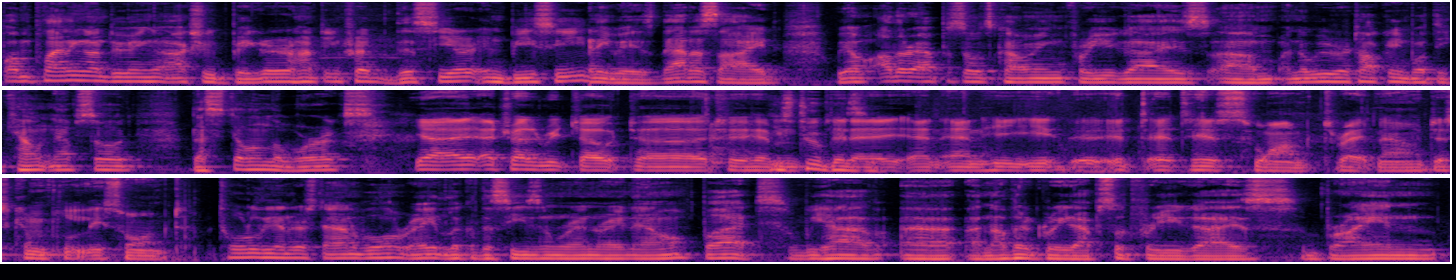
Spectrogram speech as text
I'm planning on doing actually bigger hunting trip this year in BC. Anyways, that aside, we have other episodes coming for you guys. Um, I know we were talking about the accountant episode that's still in the works. Yeah, I, I tried to reach out uh, to him He's too busy. today, and and he it, it is swamped right now, just completely swamped. Totally understandable, right? Look at the season we're in right now. But we have uh, another great episode for you guys. Brian,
